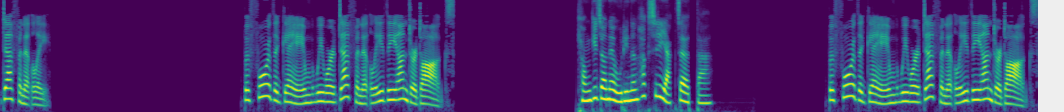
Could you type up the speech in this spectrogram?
Definitely. Before the game we were definitely the underdogs. 경기 전에 우리는 확실히 약자였다. Before the game we were definitely the underdogs.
